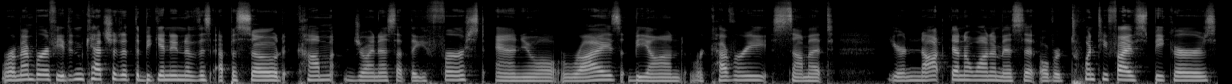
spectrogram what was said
remember, if you didn't catch it at the beginning of this episode, come join us at the first annual Rise Beyond Recovery Summit. You're not going to want to miss it. Over 25 speakers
